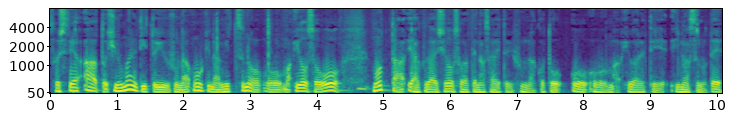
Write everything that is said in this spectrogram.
そしてアート、ヒューマニティというふうな大きな3つの、まあ、要素を持った薬剤師を育てなさいというふうなことを、まあ、言われていますので、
